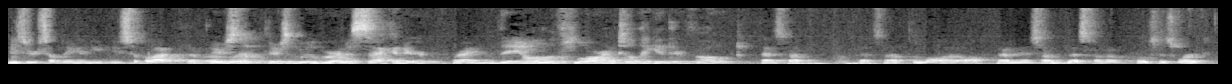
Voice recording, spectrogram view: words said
Is there something in the municipal act that There's a, there's a mover and a seconder, Right? they own the floor until they get their vote. That's not, that's not the law at all. I mean, that's not, that's not how the process works.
